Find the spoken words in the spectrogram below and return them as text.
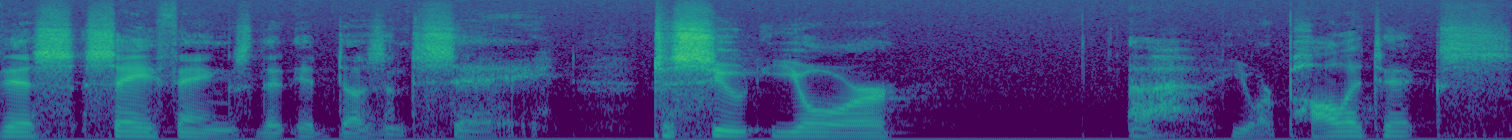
this say things that it doesn't say to suit your, uh, your politics,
